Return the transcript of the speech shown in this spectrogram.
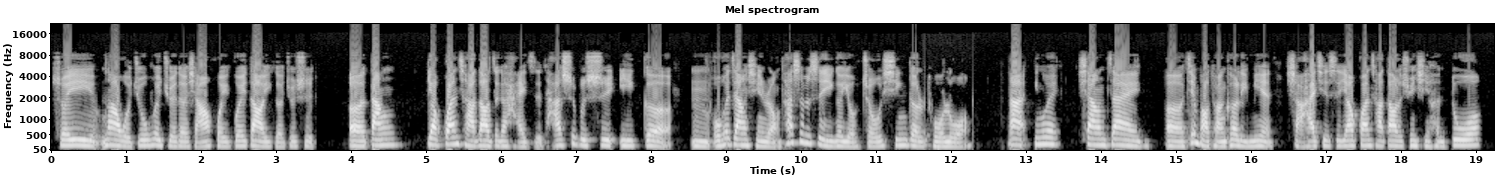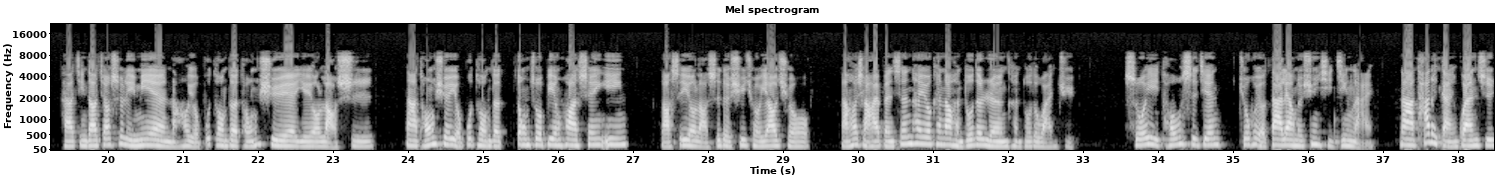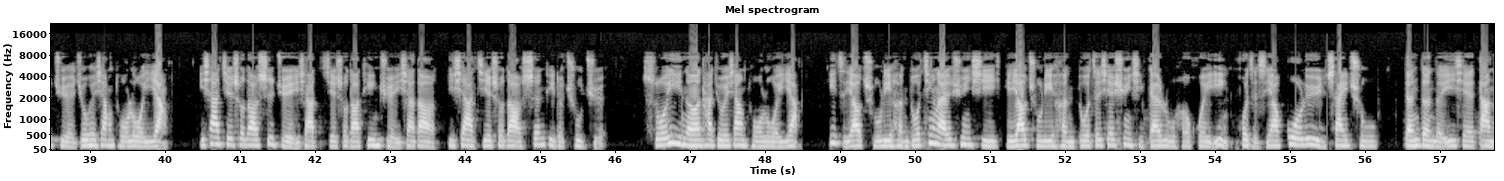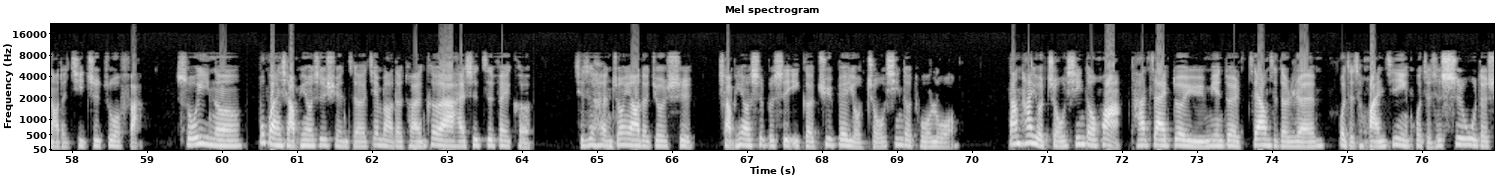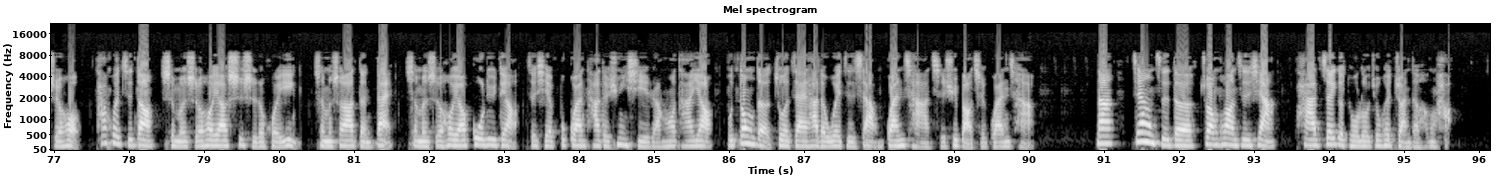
所以那我就会觉得想要回归到一个，就是呃，当要观察到这个孩子，他是不是一个，嗯，我会这样形容，他是不是一个有轴心的陀螺？那因为像在呃健保团课里面，小孩其实要观察到的讯息很多，还要进到教室里面，然后有不同的同学，也有老师。那同学有不同的动作变化、声音，老师有老师的需求要求，然后小孩本身他又看到很多的人、很多的玩具，所以同时间就会有大量的讯息进来。那他的感官知觉就会像陀螺一样，一下接收到视觉，一下接收到听觉，一下到一下接收到身体的触觉，所以呢，他就会像陀螺一样。一直要处理很多进来的讯息，也要处理很多这些讯息该如何回应，或者是要过滤、筛除等等的一些大脑的机制做法。所以呢，不管小朋友是选择健保的团课啊，还是自费课，其实很重要的就是小朋友是不是一个具备有轴心的陀螺。当他有轴心的话，他在对于面对这样子的人，或者是环境，或者是事物的时候，他会知道什么时候要适时的回应，什么时候要等待，什么时候要过滤掉这些不关他的讯息，然后他要不动的坐在他的位置上观察，持续保持观察。那这样子的状况之下，他这个陀螺就会转得很好。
